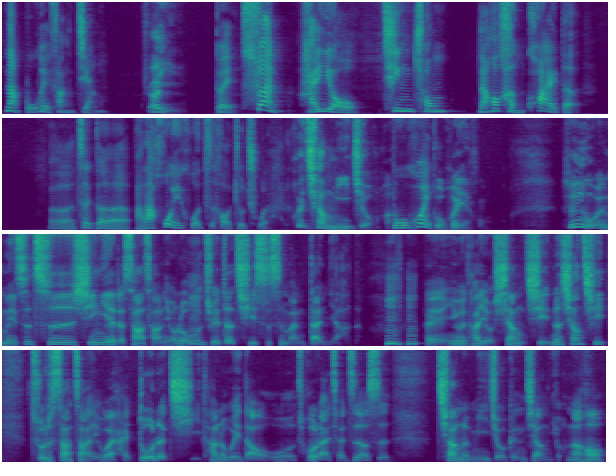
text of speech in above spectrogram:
那不会放姜。哎。对，蒜还有青葱，然后很快的，呃，这个把它和一和之后就出来了。会呛米酒吗？不会，不会。所以我每次吃新叶的沙茶牛肉，嗯，我觉得其实是蛮淡雅的。嗯哼，哎，因为它有香气，那香气除了沙茶以外，还多了其他的味道。我后来才知道是呛了米酒跟酱油，然后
